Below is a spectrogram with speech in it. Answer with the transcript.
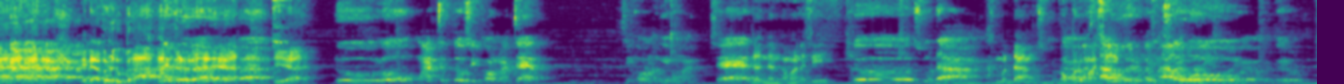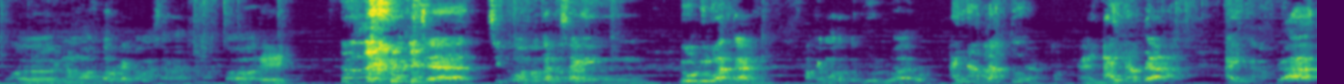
Tidak berubah. Tidak berubah, tidak berubah. Iya. dulu macet tuh sikon macet sikon lagi macet Jalan-jalan ke mana sih? ke Sumedang Sumedang. Sumedang. Oh, ke rumah Tahu, sih. rumah tahu. itu eh, enam motor deh kalau nggak salah enam motor Oke. macet sikon tuh kan saling dulu duluan kan pakai motor tuh dulu duluan aing nabrak tuh aing nabrak aing nabrak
